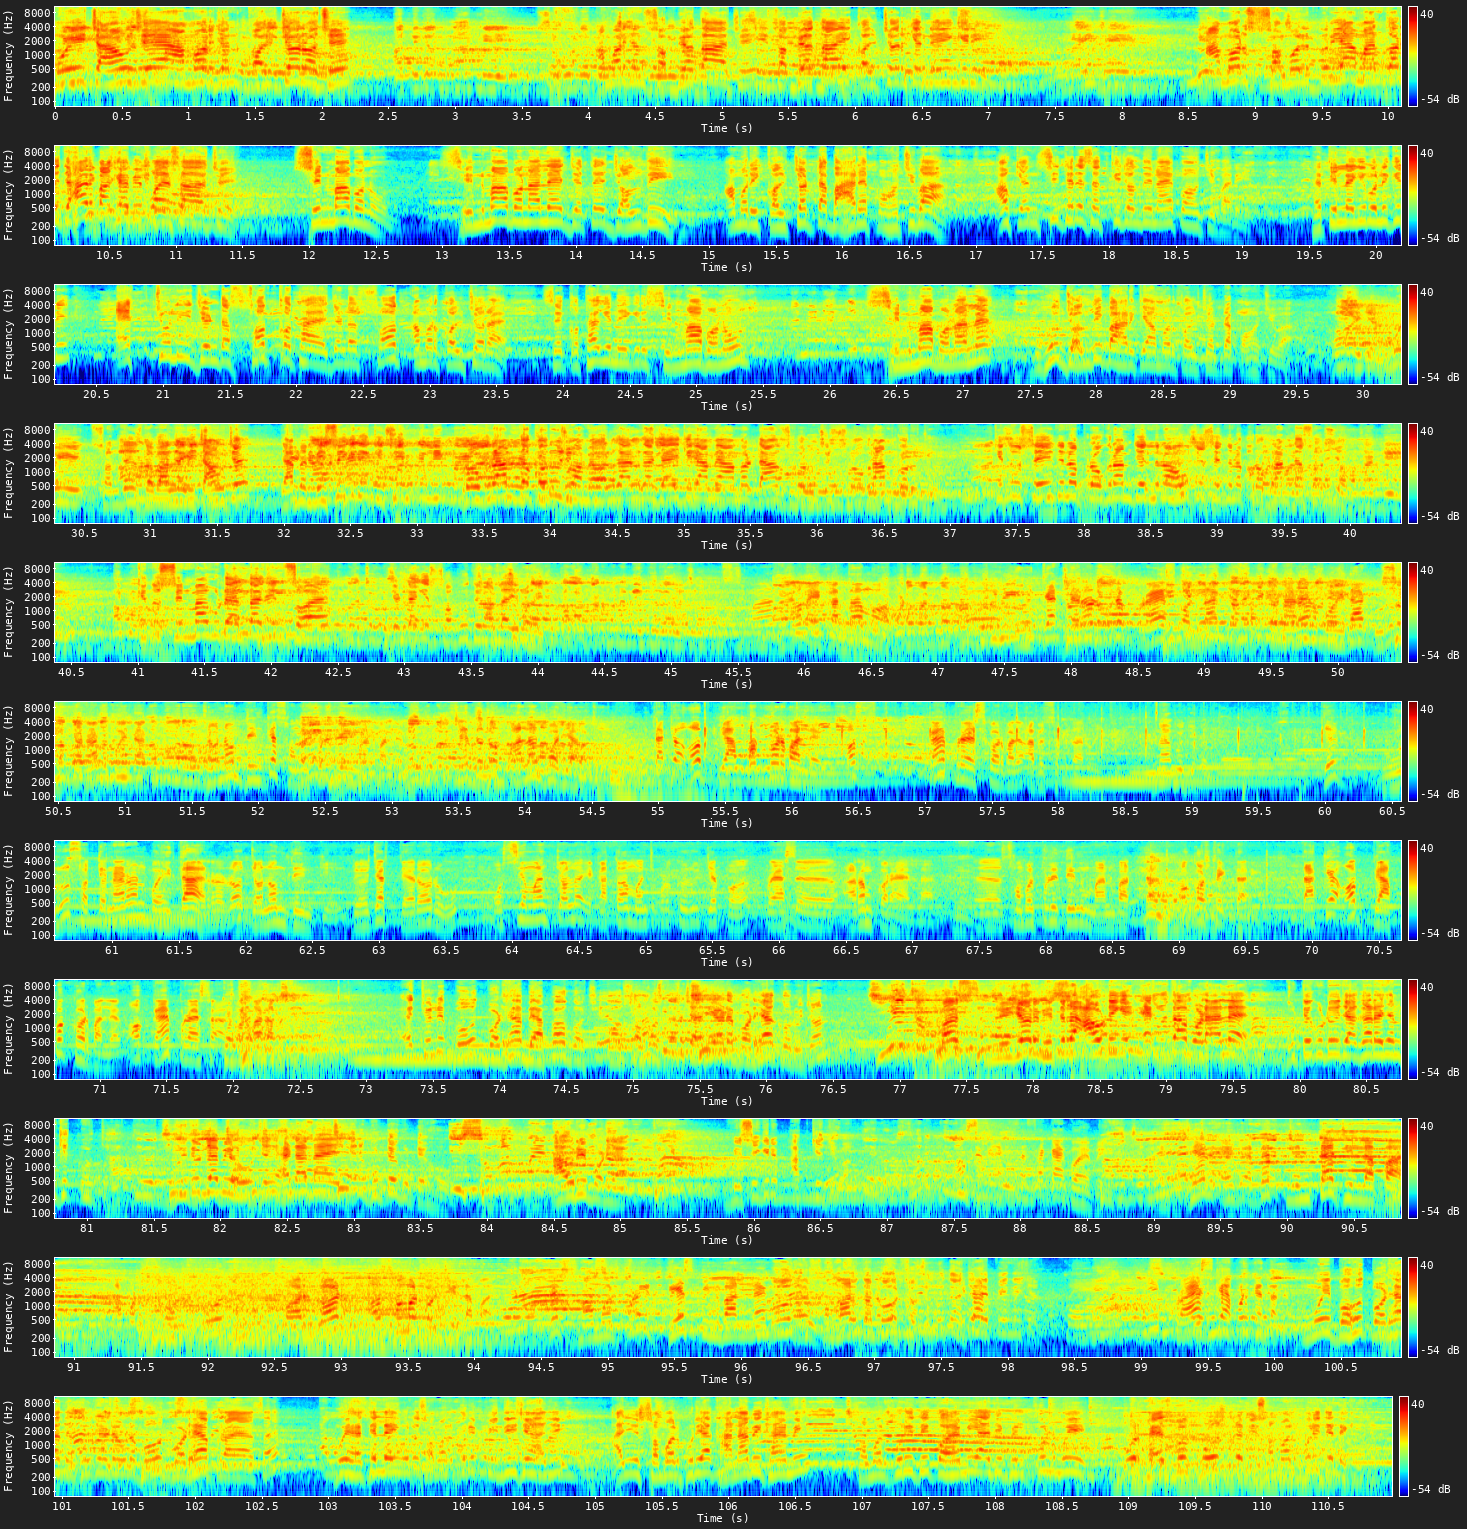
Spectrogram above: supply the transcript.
ମୁଇଁ ଚାହୁଁଛେ ଆମର ଯେନ୍ କଲଚର ଅଛେ ଆମର ଯେନ୍ ସଭ୍ୟତା ଅଛେ এই ସଭ୍ୟତା এই କଲଚରକେ ନେଇକିରି আমার সম্বলপুরিয়া মানকর যাহার পাখে বি পয়সা আছে সিনেমা বনাউন সিনেমা বনালে যেতে জলদি আমার এই কলচরটা বাহারে পৌঁছবা আউ কেনসিথিরে সেতকি জলদি নাই পৌঁছি পারে হেতির লাগি বলিকিরি একচুয়ালি যেটা সৎ কথা है যেটা সৎ আমার কলচর है সে কথা কি নেইকিরি সিনেমা বনাউন সিনেমা বনালে বহুত জলদি বাহারকে আমার কলচরটা পৌঁছবা মুই সন্দেশ দেবার লাগি চাহুছে যে আমি মিশিকি কিছু প্রোগ্রাম তো করুছু আমি অলগা অলগা যাইকি আমি আমার ডান্স করুছু প্রোগ্রাম করুছু কিন্তু সেই দিন প্রোগ্রাম যেদিন হচ্ছে সেদিন প্রোগ্রামটা সরি যাচ্ছে কিন্তু সিনেমা গোটে এন্তা জিনিস হয় যেটা কি ସବୁଦିନ ଲାଗି ରହିଛି ସୀମାଞ୍ଚଳ ଏକତା ମତ ଦୁଇ ହଜାର ତେରରେ ଗୋଟେ ପ୍ରୟାସ କଲା ଯେ ସତ୍ୟନାରାୟଣ ବୈଦା ଗୁରୁ ସତ୍ୟନାରାୟଣ ବୈଦା ଜନ୍ମଦିନକେ ସମ୍ବଲପୁରୀ ଦିନ ମାନବାର୍ ଲାଗି ସେଦିନ যে গুরু সত্যনারায়ণ বহিদারর জন্মদিনকে দুই হাজার তেরু পশ্চিমাঞ্চল একাত্তর মঞ্চ পক্ষ যে প্রয়াস আরম্ভ করা হল সম্বলপুরী দিন মানবার অগস্ট এক তারিখ তাকে অ ব্যাপক করবার লাগে অ কাঁ প্রয়াস করবার একচুয়ালি বহুত বঢ়িয়া ব্যাপক অছে সমস্ত চারিআড়ে বঢ়িয়া করুছন বাস নিজের ভিতরে আউ টিকে একতা বড়ালে গুটে গুটে জায়গায় যেন দুই দুইটা বি হচ্ছে সেটা নাই গোটে গোটে হোক আহরি বঢ়িয়া මිසිගිරි අක්කේ कहबे जे सोनपुर बरगढ़ और सम्बलपुर जिल्लापाल जे ड्रेस पिनबार प्रयास के मुई बहुत बढ़िया देखु जे बहुत बढ़िया प्रयास है मुई हेती बोले सम्बलपुरी पिंधी आज आज सम्बलपुरिया खाना भी खाएमी सम्बलपुरी थी कहमी आज बिल्कुल मुई मोर फेसबुक पोस्ट भी सम्बलपुरी दे लिखी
